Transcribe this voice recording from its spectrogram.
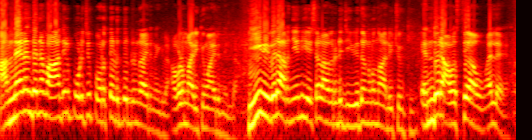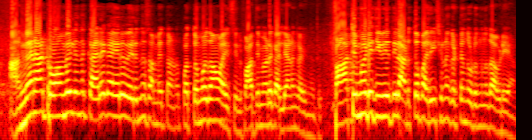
അന്നേരം തന്നെ വാതിൽ പൊളിച്ച് പുറത്തെടുത്തിട്ടുണ്ടായിരുന്നെങ്കിൽ അവൾ മരിക്കുമായിരുന്നില്ല. ഈ വിവരം അറിഞ്ഞതിന് ശേഷം അവരുടെ ജീവിതങ്ങളൊന്നും ആലോചിച്ചു നോക്കി. എന്തൊരു അവസ്ഥയാവും അല്ലേ? അങ്ങനെ ആ ട്രോമയിൽ നിന്ന് കര കയറി വരുന്ന സമയത്താണ് പത്തൊമ്പതാം വയസ്സിൽ ഫാത്തിമയുടെ കല്യാണം കഴിഞ്ഞത്. ഫാത്തിമയുടെ ജീവിതത്തിൽ അടുത്ത പരീക്ഷണ ഘട്ടം തുടങ്ങുന്നത് അവിടെയാണ്.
